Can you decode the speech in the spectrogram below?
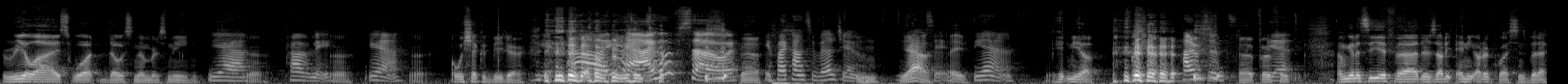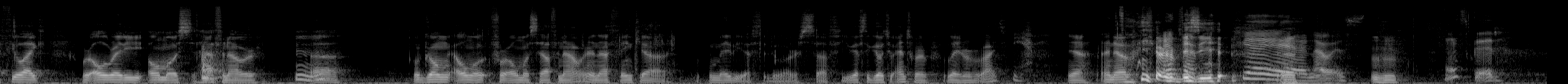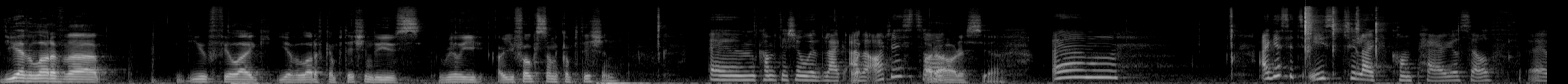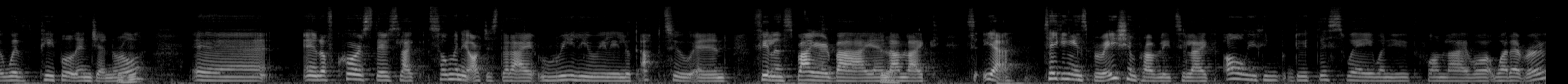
realize what those numbers mean. yeah, Yeah. probably Yeah. yeah Uh, I wish I could be there. yeah, Ah, yeah I hope so Yeah. if I come to Belgium Yeah, that's it. hey. yeah Hit me up. hundred percent Uh, perfect. I'm gonna see if uh, there's any other questions, but I feel like we're already almost half an hour. Mm-hmm. Uh, we're going almost for almost half an hour, and I think uh, you maybe have to do other stuff. You have to go to Antwerp later, right? yeah Yeah, I know you're Antwerp. busy. yeah yeah, Yeah. yeah no it's hmm that's good Do you have a lot of? Uh, do you feel like you have a lot of competition? Do you s- really? Are you focused on the competition? um competition with like other artists or? Other artists, yeah. Um, I guess it's easy to like compare yourself uh, with people in general, uh, and of course, there's like so many artists that I really, really look up to and feel inspired by, and Yeah. I'm like, t- yeah, taking inspiration probably to like, oh, you can do it this way when you perform live or whatever.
